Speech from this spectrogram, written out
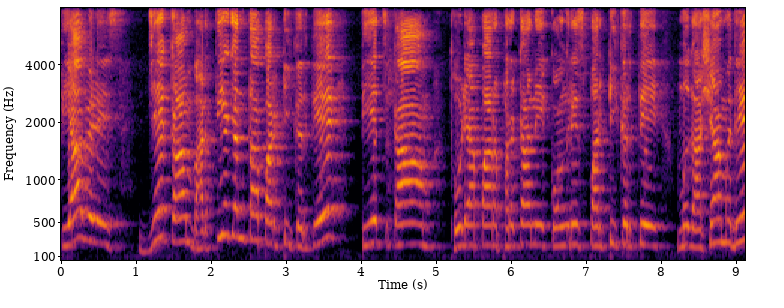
त्यावेळेस जे काम भारतीय जनता पार्टी करते तेच काम थोड्याफार फरकाने काँग्रेस पार्टी करते. मग अशामध्ये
